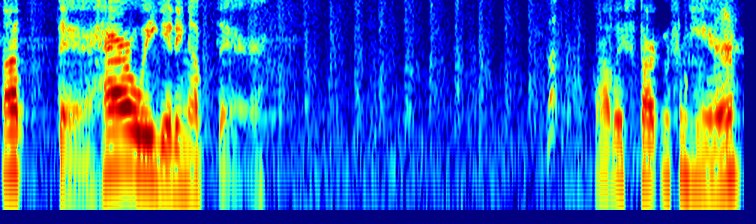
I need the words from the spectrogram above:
up there. How are we getting up there? Probably starting from here.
